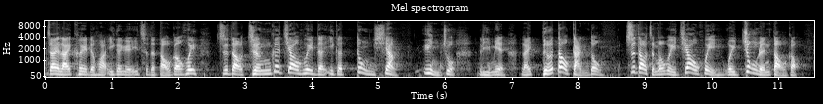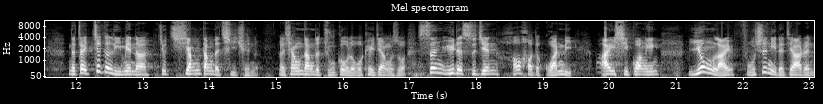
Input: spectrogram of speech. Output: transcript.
再来可以的话，一个月一次的祷告会，知道整个教会的一个动向。运作里面来得到感动，知道怎么为教会、为众人祷告。那在这个里面呢，就相当的齐全了，呃，相当的足够了。我可以这样说：剩余的时间，好好的管理，爱惜光阴，用来服侍你的家人，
